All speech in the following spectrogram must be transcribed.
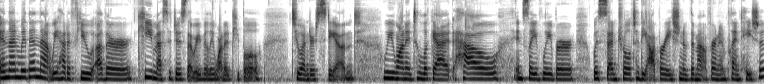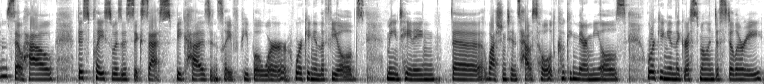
And then within that, we had a few other key messages that we really wanted people to understand. We wanted to look at how enslaved labor was central to the operation of the Mount Vernon plantation. So, how this place was a success because enslaved people were working in the fields, maintaining the Washington's household, cooking their meals, working in the gristmill and distillery,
